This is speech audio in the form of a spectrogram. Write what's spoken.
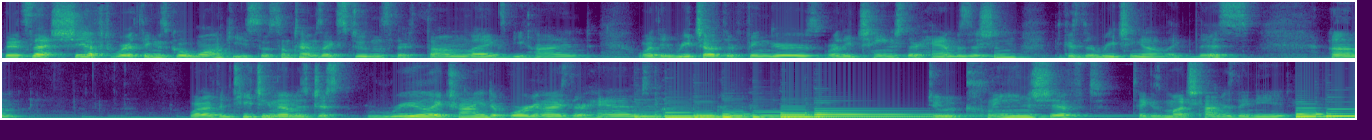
But it's that shift where things go wonky. So sometimes, like students, their thumb lags behind, or they reach out their fingers, or they change their hand position because they're reaching out like this. Um, what I've been teaching them is just really trying to organize their hand, do a clean shift, take as much time as they need, and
